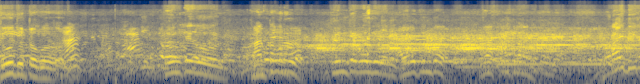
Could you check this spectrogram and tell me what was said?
দু দুটো গোল। তিনটে গোল। তিনটে গোল। দিয়ে গেল আরে তিনটে। ওরাই দিয়েছে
